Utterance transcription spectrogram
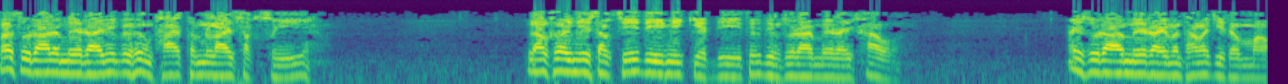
พระสุราและมีไรนี่เป็นเครื่องทายทำลายศักดิ์ศรีเราเคยมีศักดิ์ศรีดีมีเกียรติดีถึงดื่มสุราเมรัยเข้า ไอ้สุราเมรัยมันทำให้จิตเราเมา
